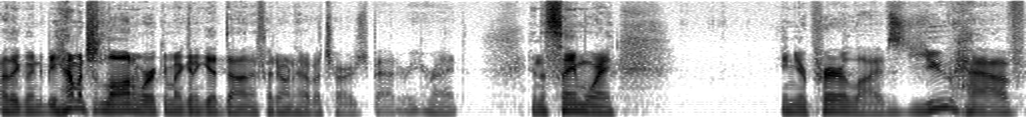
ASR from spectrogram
are they going to be? How much lawn work am I going to get done if I don't have a charged battery, right? In the same way, in your prayer lives, you have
